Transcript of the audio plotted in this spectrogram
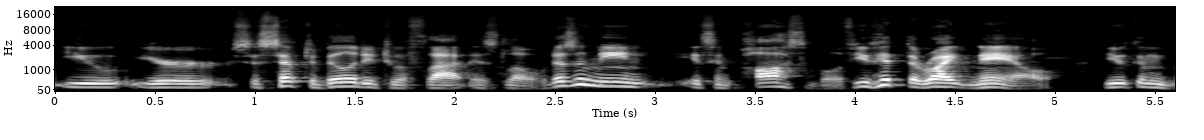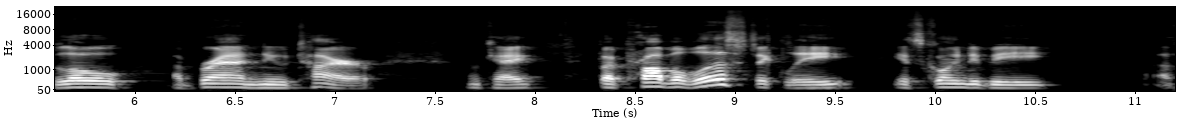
you your susceptibility to a flat is low. Doesn't mean it's impossible. If you hit the right nail, you can blow a brand new tire, okay? But probabilistically, it's going to be a,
